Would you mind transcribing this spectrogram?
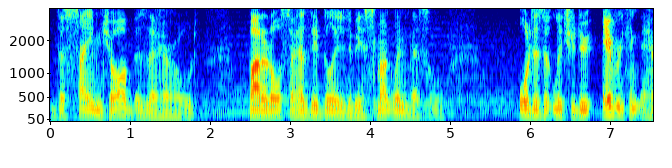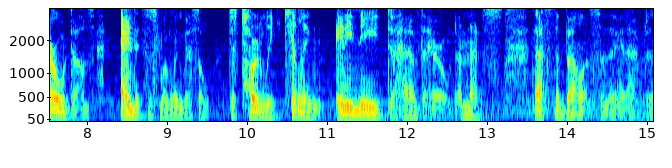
the same job as the Herald, but it also has the ability to be a smuggling vessel? Or does it literally do everything the Herald does and it's a smuggling vessel? Just totally killing any need to have the Herald, and that's that's the balance that they're going to have to,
